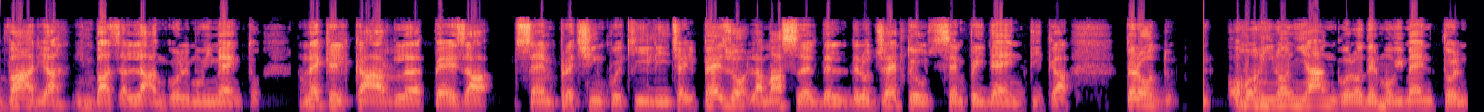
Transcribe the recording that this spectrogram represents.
Varia in base all'angolo del movimento. Non è che il Carl pesa sempre 5 kg, cioè il peso, la massa del, del, dell'oggetto è sempre identica, però in ogni angolo del movimento il,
